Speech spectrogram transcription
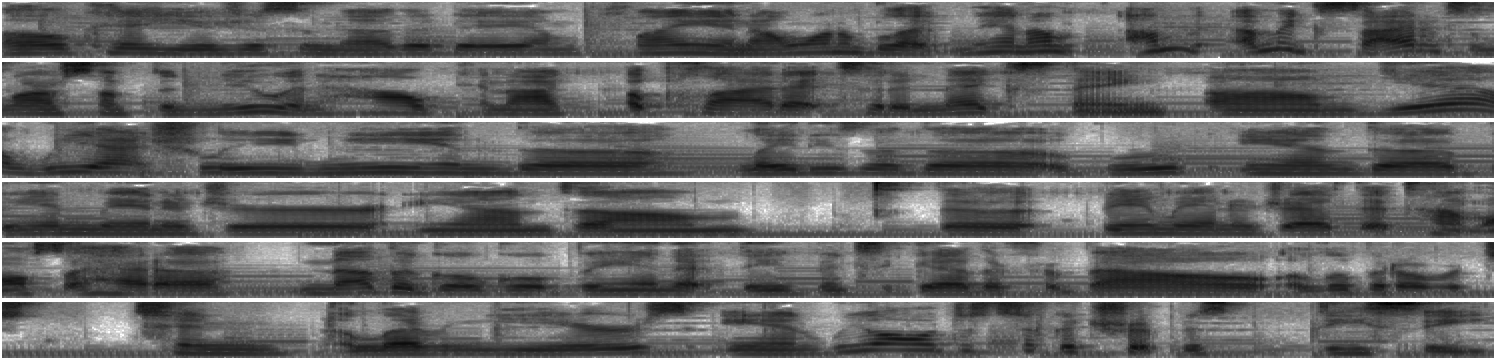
okay, here's just another day I'm playing. I want to be like, man, I'm, I'm, I'm excited to learn something new. And how can I apply that to the next thing? Um, yeah, we actually, me and the ladies of the group and the band manager and um, the band manager at that time also had a, another go-go band that they've been together for about a little bit over 10 11 years and we all just took a trip to dc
